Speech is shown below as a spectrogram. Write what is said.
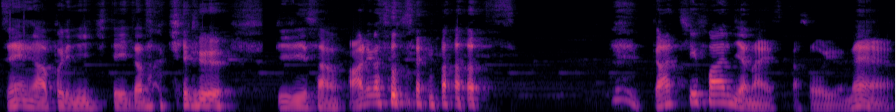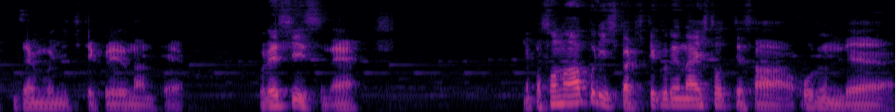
全アプリに来ていただけるリリーさん、ありがとうございます。ガチファンじゃないですか、そういうね。全部に来てくれるなんて。嬉しいっすね。やっぱそのアプリしか来てくれない人ってさ、おるんで、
